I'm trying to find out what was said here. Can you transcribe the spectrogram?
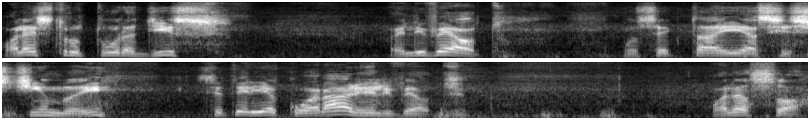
olha a estrutura disso. Elivelto, você que está aí assistindo aí, você teria coragem, Elivelto? Olha só.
